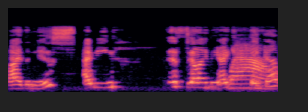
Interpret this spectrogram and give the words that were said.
by the noose. I mean it's the only thing I can think of.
